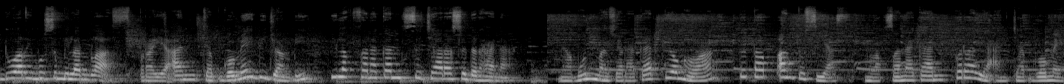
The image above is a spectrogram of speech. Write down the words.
2019, perayaan Cap Gomeh di Jambi dilaksanakan secara sederhana. Namun masyarakat Tionghoa tetap antusias melaksanakan perayaan Cap Gomeh.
